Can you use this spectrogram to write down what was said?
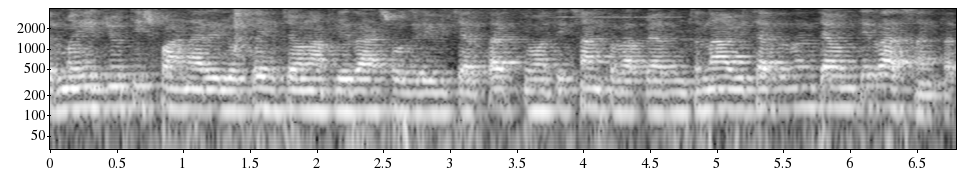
तर मग हे ज्योतिष पाहणारे लोक ह्याच्यावरून आपली रास वगैरे विचारतात किंवा ते सांगतात आपल्याला. तुमचं नाव विचारतात आणि त्यावरून ते रास सांगतात.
